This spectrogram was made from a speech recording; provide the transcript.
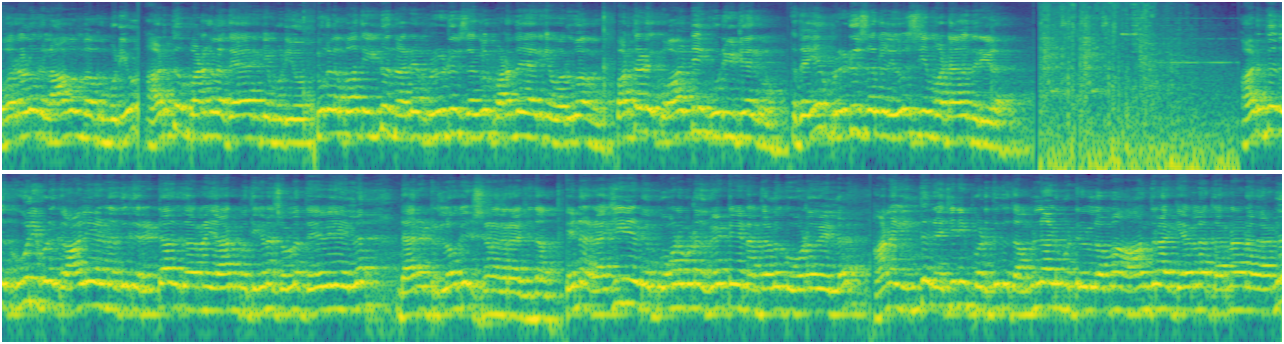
ஓரளவுக்கு லாபம் பார்க்க முடியும். அடுத்த படங்களை தயாரிக்க முடியும். இவங்களை பார்த்து இன்னும் நிறைய ப்ரொடியூசர்கள் படம் தயாரிக்க வருவாங்க. படத்தோட குவாலிட்டியும் கூட்டிகிட்டே இருக்கும். அதை ஏன் ப்ரொடியூசர்கள் யோசிக்க மாட்டாங்கன்னு தெரியல. அடுத்தது கூலி படம் காலியானதுக்கு ரெண்டாவது காரணம் யாருன்னு பார்த்தீங்கன்னா சொல்ல தேவையே இல்லை. டைரக்டர் லோகேஷ் கனகராஜ் தான். ஏன்னா ரஜினியோட போன படம் வேட்டையன் அந்த அளவுக்கு ஓடவே இல்லை. ஆனா இந்த ரஜினி படத்துக்கு தமிழ்நாடு மட்டும் இல்லாம ஆந்திரா கேரளா கர்நாடகான்னு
